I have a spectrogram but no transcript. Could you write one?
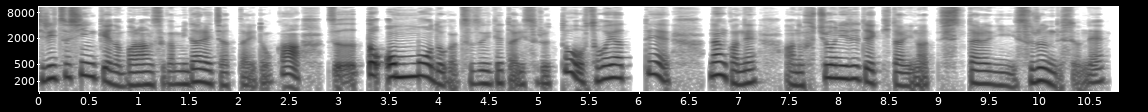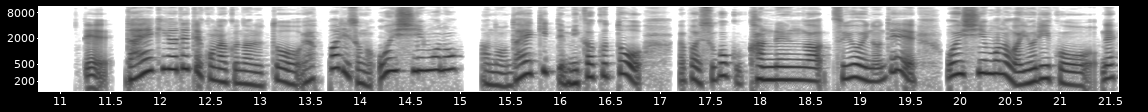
自律神経のバランスが乱れちゃったりとかずっとオンモードが続いてたりするとそうやってなんかねあの不調に出てきたりなしたりするんですよね。で唾液が出てこなくなるとやっぱりその美味しいものあの唾液って味覚とやっぱりすごく関連が強いので美味しいものがよりこうね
